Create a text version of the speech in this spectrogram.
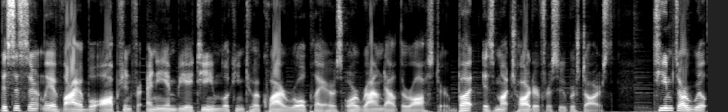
This is certainly a viable option for any NBA team looking to acquire role players or round out the roster, but is much harder for superstars. Teams are, will,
